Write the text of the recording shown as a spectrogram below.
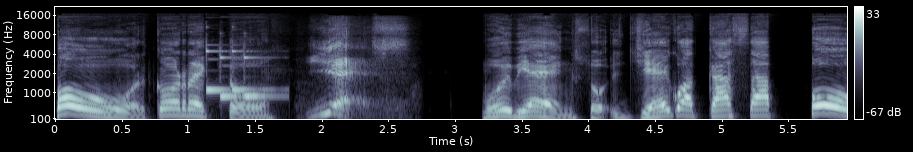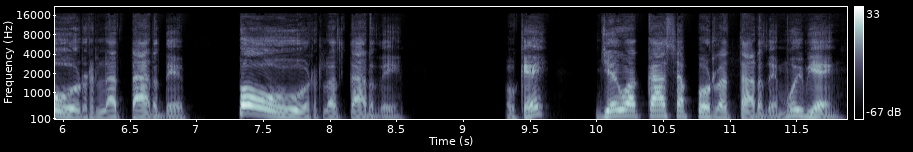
por. Correcto. Yes. Muy bien. So, llego a casa por la tarde. Por la tarde. ¿Ok? Llego a casa por la tarde. Muy bien.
